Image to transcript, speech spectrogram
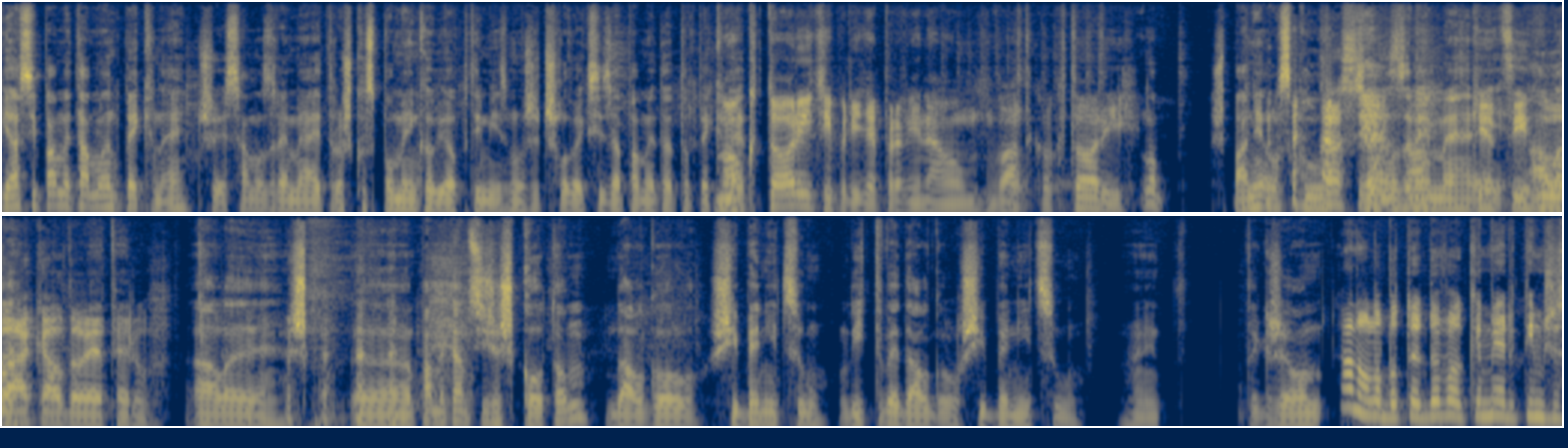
ja si pamätám len pekné, čo je samozrejme aj trošku spomienkový optimizmus, že človek si zapamätá to No pekné. ktorý ti príde prvý na um, Vladko? Ktorý? No, Španielsku, samozrejme, Keď hej, si ale, hulákal do éteru. ale šk- uh, pamätám si, že Škótom dal gol Šibenicu, Litve dal gol Šibenicu. Hej. Takže on, Áno, lebo to je do veľkej miery tým, že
